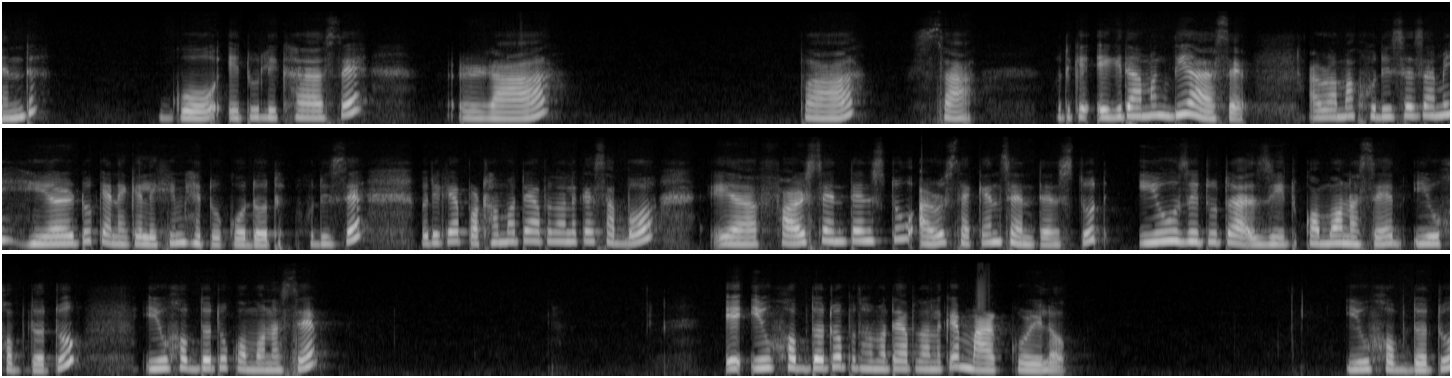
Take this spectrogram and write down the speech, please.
এণ্ড গ' এইটো লিখা আছে ৰা পা চা। গতিকে এইকেইটা আমাক দিয়া আছে। আৰু আমাক সুধিছে যে আমি হিয়াৰটো কেনেকৈ লিখিম সেইটো ক'ডত সুধিছে গতিকে প্ৰথমতে আপোনালোকে চাব ফাৰ্ষ্ট চেণ্টেঞ্চটো আৰু ছেকেণ্ড চেণ্টেঞ্চটোত ইউ যিটো যিটো কমন আছে ইউ শব্দটো ইউ শব্দটো কমন আছে। এই ইউ শব্দটো প্ৰথমতে আপোনালোকে মাৰ্ক কৰি লওক। ইউ শব্দটো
